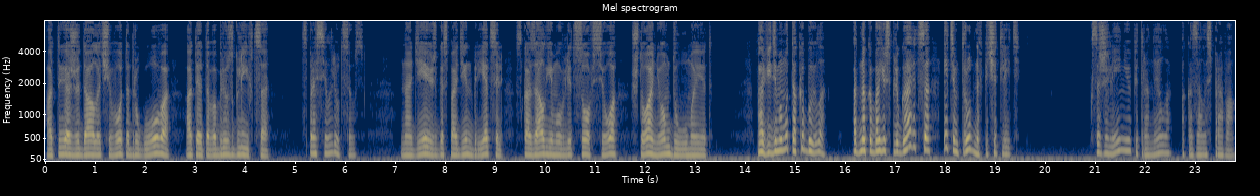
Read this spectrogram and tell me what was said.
А ты ожидала чего-то другого?» от этого брюзгливца? — спросил Люциус. — Надеюсь, господин Брецель сказал ему в лицо все, что о нем думает. — По-видимому, так и было. Однако, боюсь, плюгавиться этим трудно впечатлить. К сожалению, Петронелла оказалась права.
